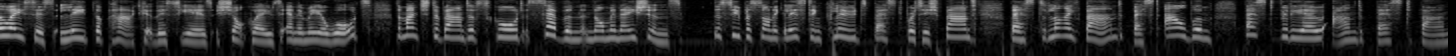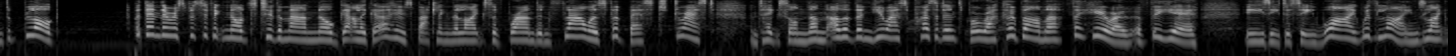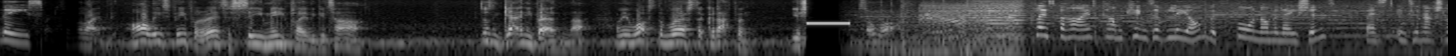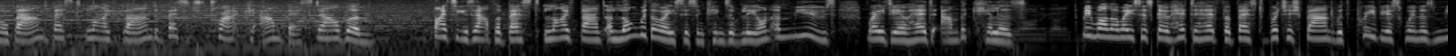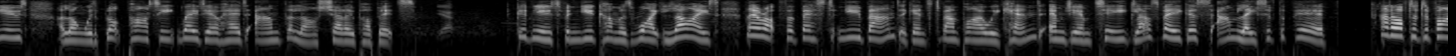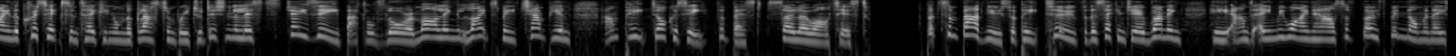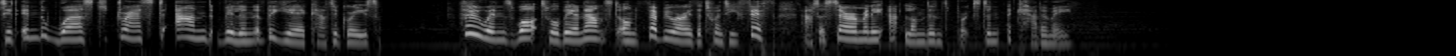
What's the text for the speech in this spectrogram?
Oasis lead the pack at this year's Shockwaves NME Awards. The Manchester band have scored seven nominations. The Supersonic list includes Best British Band, Best Live Band, Best Album, Best Video, and Best Band Blog. But then there are specific nods to the man Noel Gallagher, who's battling the likes of Brandon Flowers for Best Dressed and takes on none other than US President Barack Obama for Hero of the Year. Easy to see why with lines like these. Like all these people are here to see me play the guitar. It doesn't get any better than that. I mean, what's the worst that could happen? You so what? Close behind come Kings of Leon with four nominations Best International Band, Best Live Band, Best Track, and Best Album. Fighting it out for Best Live Band along with Oasis and Kings of Leon are Muse, Radiohead, and The Killers. Meanwhile, Oasis go head to head for Best British Band with previous winners Muse, along with Bloc Party, Radiohead, and The Last Shadow Puppets. Good news for newcomers White Lies. They're up for Best New Band against Vampire Weekend, MGMT, Glasvegas, and Late of the Pier. And after defying the critics and taking on the Glastonbury traditionalists, Jay Z battles Laura Marling, Lightspeed Champion, and Pete Doherty for Best Solo Artist. But some bad news for Pete too. For the second year running, he and Amy Winehouse have both been nominated in the Worst Dressed and Villain of the Year categories. Who wins what will be announced on February the 25th at a ceremony at London's Brixton Academy.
